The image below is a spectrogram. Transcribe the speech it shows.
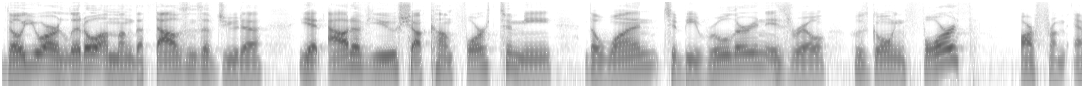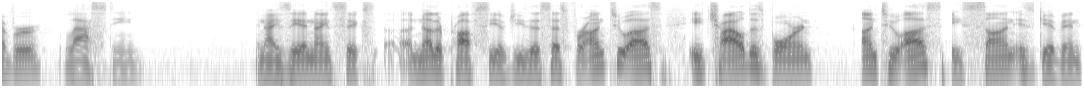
Though you are little among the thousands of Judah, yet out of you shall come forth to me the one to be ruler in Israel, whose going forth are from everlasting. In Isaiah 9 6, another prophecy of Jesus says, For unto us a child is born, unto us a son is given,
